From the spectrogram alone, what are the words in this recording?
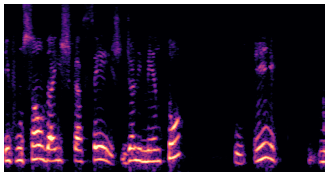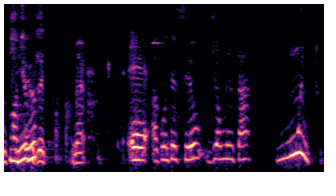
em função da escassez de alimento, por N motivos, né, é, aconteceu de aumentar muito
